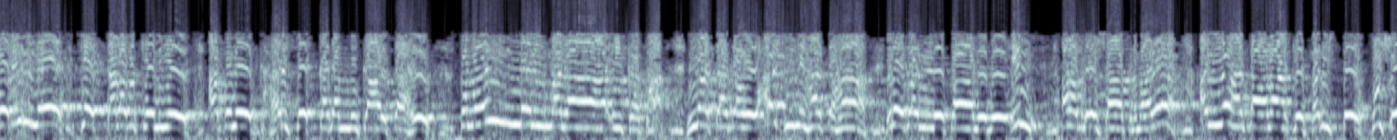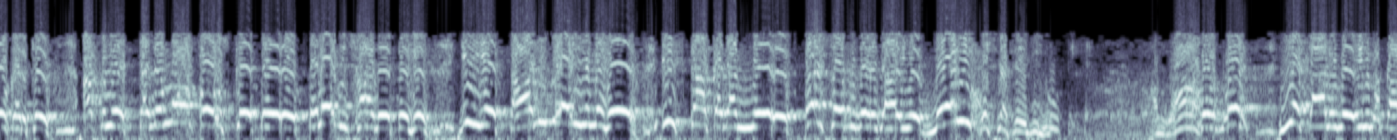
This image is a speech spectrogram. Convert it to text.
اور علم کے طلب کے لیے اپنے گھر سے قدم نکالتا ہے، تو وہی نئی ملائی تھا لتا دو اجنحتها ربل طالب علم آپ نے ساتھ نمایا اللہ تعالیٰ کے فرشتے خوش ہو کر کے اپنے قدموں کو اس کے پیروں تلے بچھا دیتے ہیں کہ یہ طالب علم ہے، اس کا قدم میرے پر سے گزر جائیے میری خوش نصیبی ہوتی ہے۔ اللہ اکبر یہ طالب علم کا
